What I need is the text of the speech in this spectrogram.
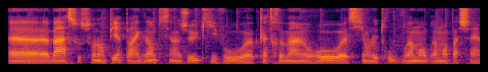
Euh, bah, Assaut sur l'Empire, par exemple, c'est un jeu qui vaut 80 euh, euros si on le trouve vraiment, vraiment pas cher.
